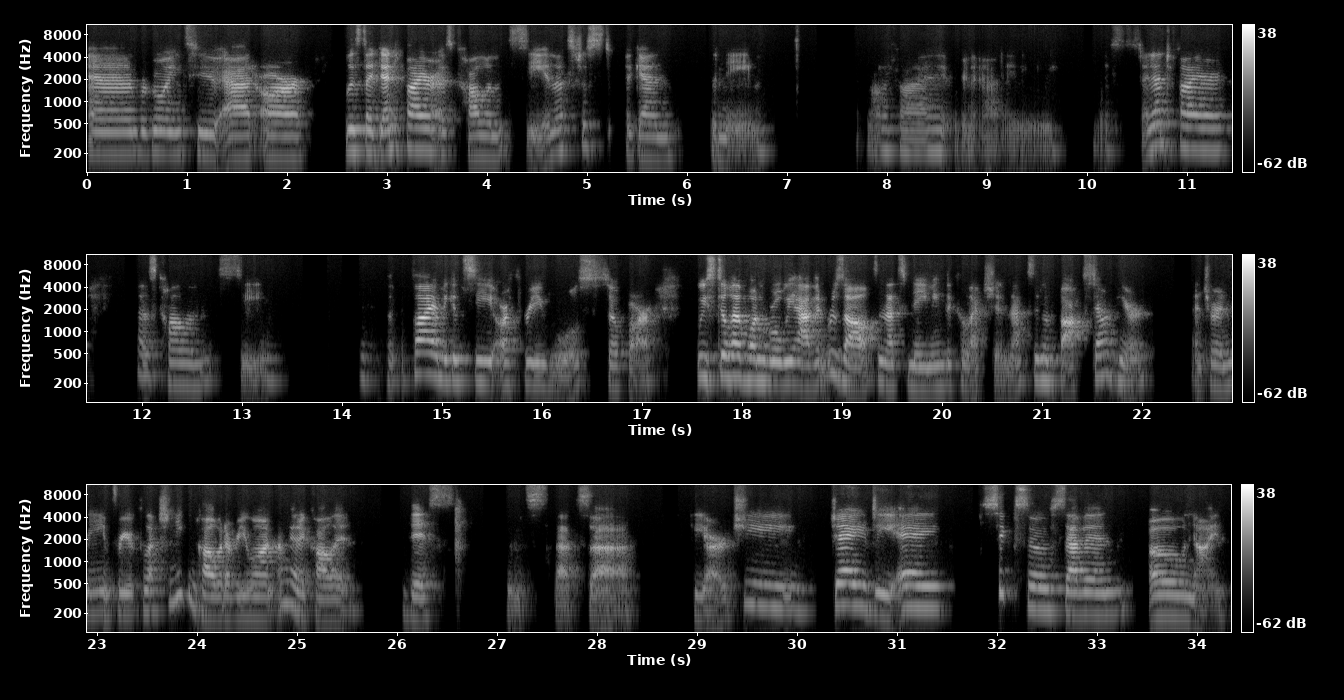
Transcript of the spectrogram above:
And we're going to add our list identifier as column C, and that's just, again, the name. Modify, we're going to add a list identifier as column C. Click apply, and we can see our three rules so far. We still have one rule we haven't resolved, and that's naming the collection. That's in the box down here. Enter a name for your collection. You can call whatever you want. I'm going to call it this. That's uh PRG JDA 60709.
